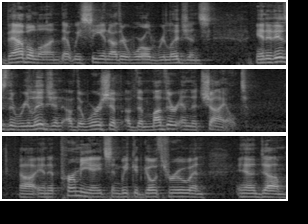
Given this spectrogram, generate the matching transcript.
Babylon that we see in other world religions? And it is the religion of the worship of the mother and the child. Uh, and it permeates, and we could go through and, and um,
